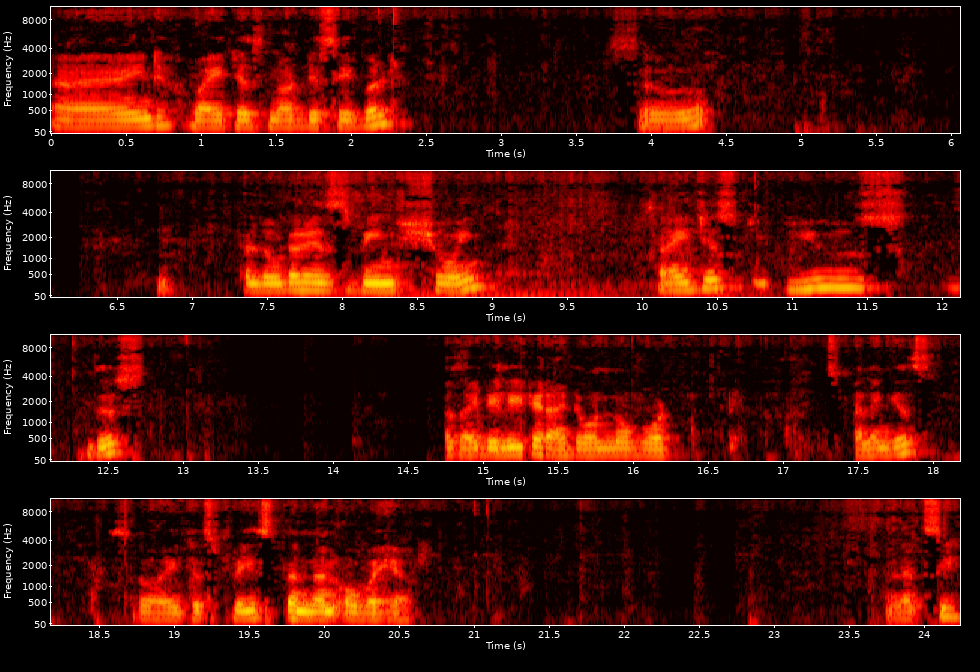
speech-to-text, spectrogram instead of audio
And why it is not disabled. So the loader is been showing. So I just use this. Because I deleted I don't know what spelling is. So I just place the none over here. Let's see.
